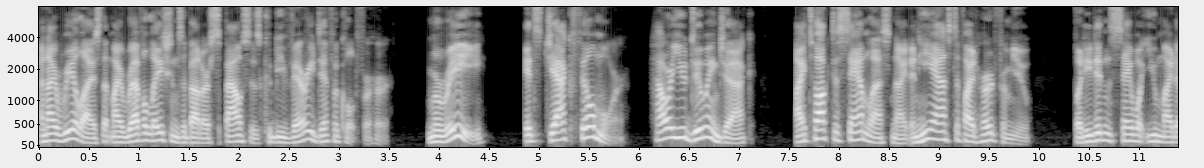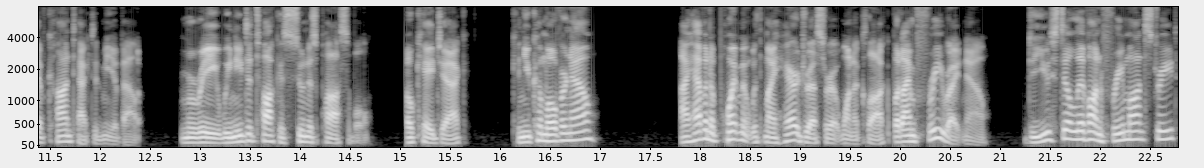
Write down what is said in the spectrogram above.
and I realized that my revelations about our spouses could be very difficult for her. Marie, it's Jack Fillmore. How are you doing, Jack? I talked to Sam last night and he asked if I'd heard from you, but he didn't say what you might have contacted me about. Marie, we need to talk as soon as possible. Okay, Jack. Can you come over now? I have an appointment with my hairdresser at 1 o'clock, but I'm free right now. Do you still live on Fremont Street?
